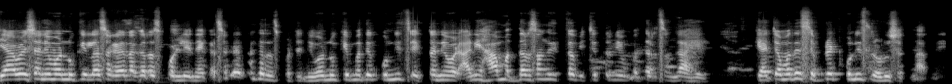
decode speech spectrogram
यावेळेच्या निवडणुकीला सगळ्यांना गरज पडली नाही का? सगळ्यांना गरज पडली निवडणुकीमध्ये कोणीच एकटा निवड आणि हा मतदारसंघ इतका विचित्र मतदारसंघ आहे की याच्यामध्ये सेपरेट कोणीच लढू शकणार नाही.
